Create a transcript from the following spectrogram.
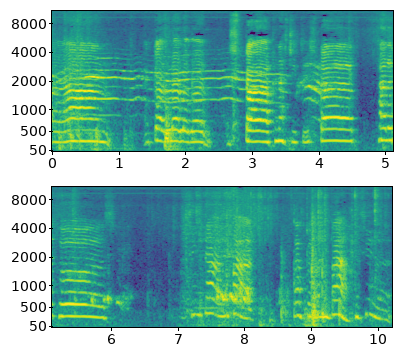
Um, got a lot of um, spark, nasty spark, platypus. See that on the back? That's got on the back, you see that?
